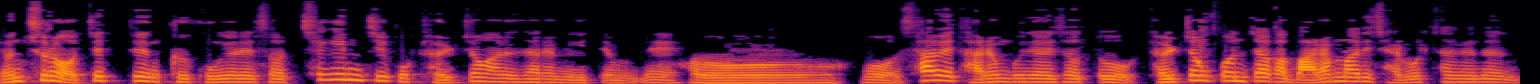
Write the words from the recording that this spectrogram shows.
연출은 어쨌든 그 공연에서 책임지고 결정하는 사람이기 때문에 어, 뭐 사회 다른 분야에서도 결정권자가 말 한마디 잘못하면은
